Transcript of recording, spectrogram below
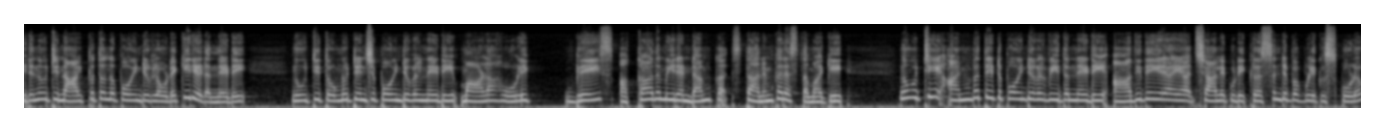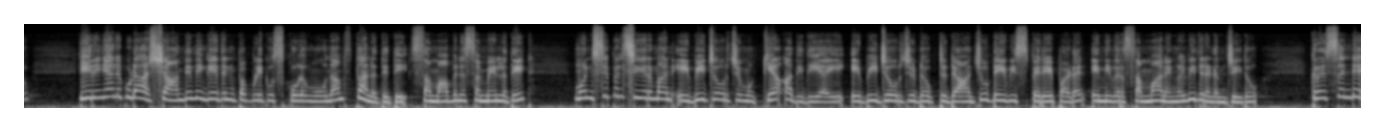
ഇരുന്നൂറ്റി നാൽപ്പത്തൊന്ന് പോയിന്റുകളോടെ കിരീടം നേടി. നൂറ്റി തൊണ്ണൂറ്റഞ്ച് പോയിന്റുകൾ നേടി മാള ഹോളി ഗ്രേസ് അക്കാദമി രണ്ടാം സ്ഥാനം കരസ്ഥമാക്കി. നൂറ്റി അൻപത്തെട്ട് പോയിന്റുകൾ വീതം നേടി ആതിഥേയരായ ചാലക്കുടി ക്രസന്റ് പബ്ലിക് സ്കൂളും ഇരിഞ്ഞാലക്കുട ശാന്തിനികേതൻ പബ്ലിക് സ്കൂളും മൂന്നാം സ്ഥാനത്തെത്തി. സമാപന സമ്മേളനത്തിൽ municipal chairman A B George മുഖ്യ അതിഥിയായി. A B George doctor Raju Davis Perepadan എന്നിവർ സമ്മാനങ്ങൾ വിതരണം ചെയ്തു. Crescent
